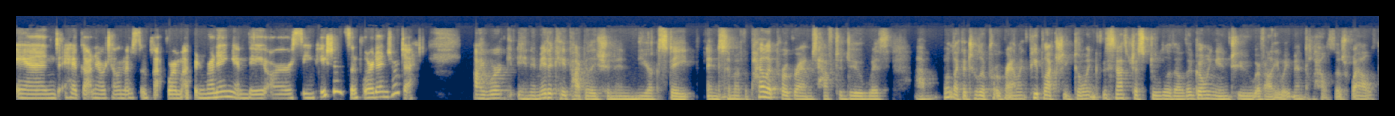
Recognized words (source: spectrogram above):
and have gotten our telemedicine platform up and running. And they are seeing patients in Florida and Georgia. I work in a Medicaid population in New York State, and some of the pilot programs have to do with um, well, like a doula program, like people actually going, it's not just doula though, they're going in to evaluate mental health as well.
